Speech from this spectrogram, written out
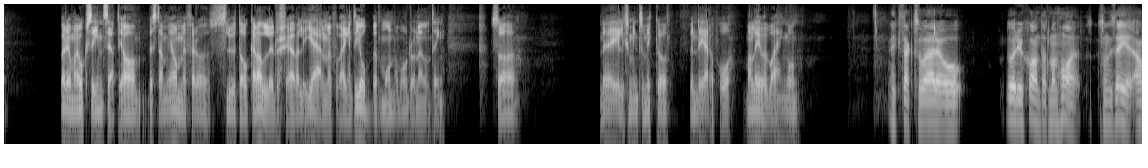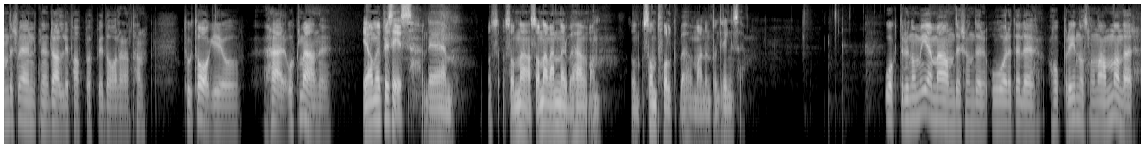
började man ju också inse att jag bestämmer jag mig för att sluta åka rally då kör jag väl ihjäl mig på vägen till jobbet på måndag morgon eller någonting. Så det är liksom inte så mycket att fundera på. Man lever bara en gång. Exakt så är det och då är det ju skönt att man har, som du säger, Anders var en liten rallypappa uppe i Dalarna, att han tog tag i det och här, åk med nu. Ja men precis. Det, sådana, sådana vänner behöver man. Sånt folk behöver man runt omkring sig. Åkte du något mer med Anders under året eller hoppade in hos någon annan där?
